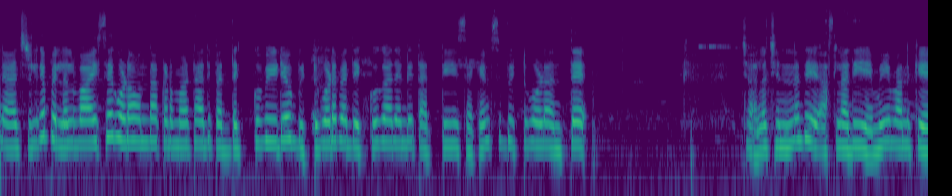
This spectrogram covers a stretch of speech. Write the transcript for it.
న్యాచురల్గా పిల్లల వాయిసే కూడా ఉంది అక్కడమాట. అది పెద్ద ఎక్కువ వీడియో బిట్టు కూడా పెద్ద ఎక్కువ కాదండి. థర్టీ సెకండ్స్ బిట్టు కూడా అంతే. చాలా చిన్నది. అసలు అది ఏమీ మనకి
